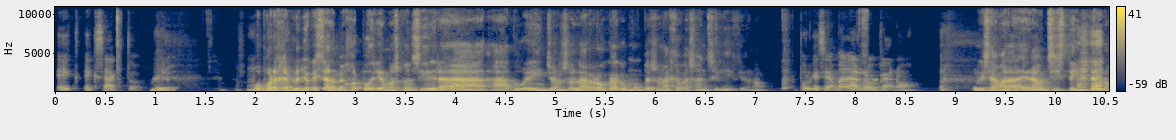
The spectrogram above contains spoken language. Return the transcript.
Ex- Exacto. Pero- O por ejemplo, yo que sé, a lo mejor podríamos considerar a, a Dwayne Johnson La Roca como un personaje basado en silicio, ¿no? Porque se llama La Roca, ¿no? Porque se llama, la- era un chiste interno.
